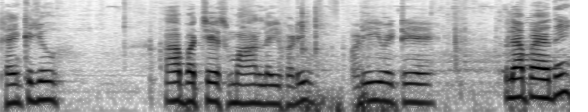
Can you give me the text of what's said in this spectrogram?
ਥੈਂਕ ਯੂ ਆ ਬੱਚੇ ਸਮਾਨ ਲਈ ਫੜੀ ਫੜੀ ਬੈਠੇ ਤੇ ਲਿਆ ਪੈਸੇ ਦੇ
